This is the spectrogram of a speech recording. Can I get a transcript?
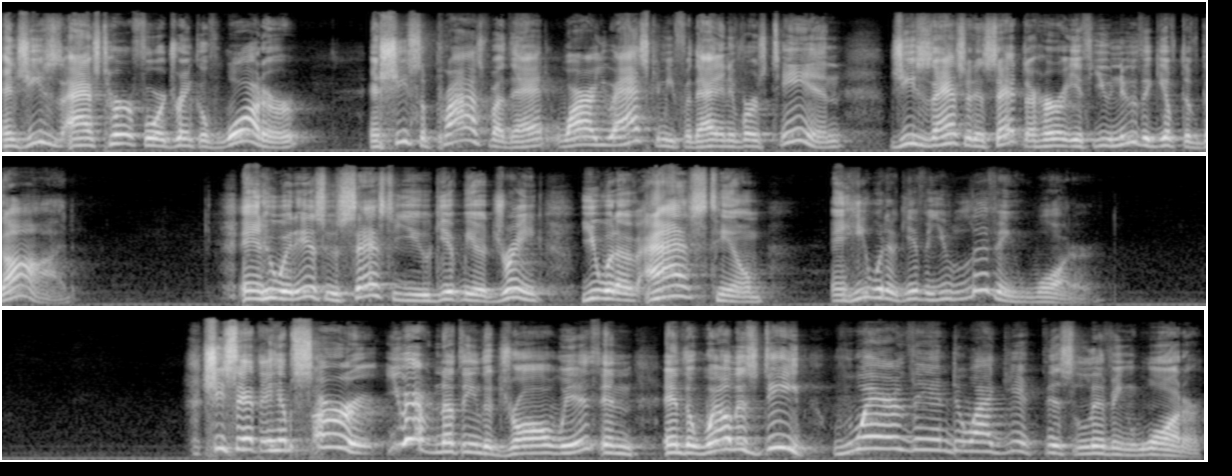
And Jesus asked her for a drink of water. And she's surprised by that. Why are you asking me for that? And in verse 10, Jesus answered and said to her, If you knew the gift of God and who it is who says to you, Give me a drink, you would have asked him, and he would have given you living water. She said to him, Sir, you have nothing to draw with, and, and the well is deep. Where then do I get this living water?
